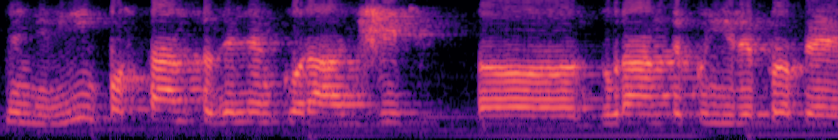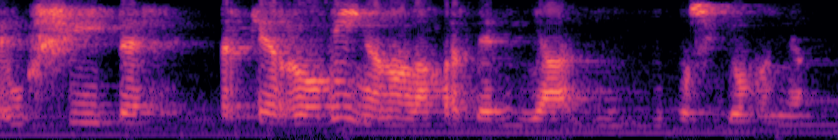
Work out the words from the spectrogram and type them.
quindi l'importanza degli ancoraggi eh, durante quindi, le proprie uscite perché rovinano la prateria di, di Posidonia.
